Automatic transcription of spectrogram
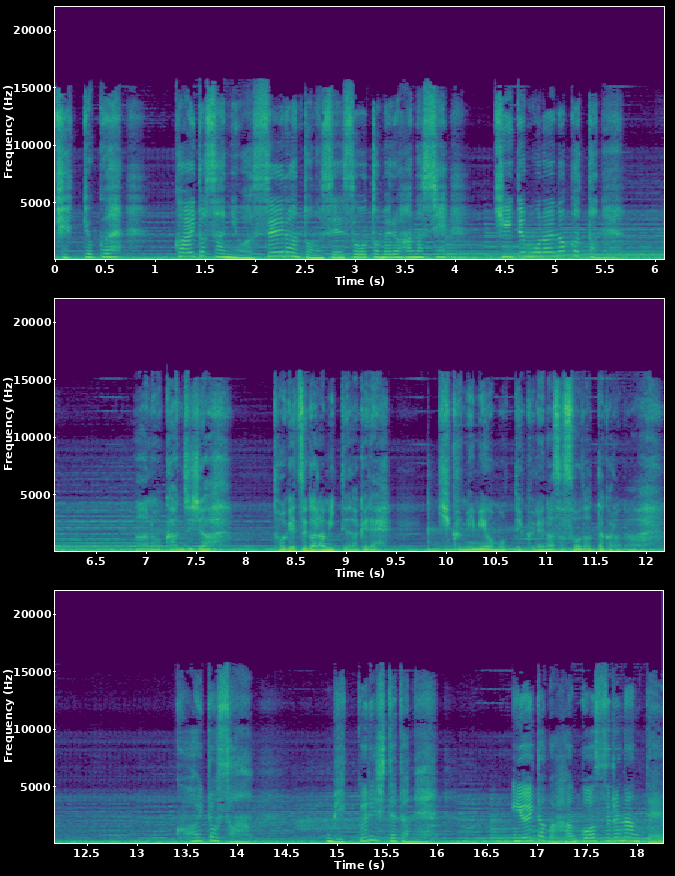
結局カイトさんにはセーランとの戦争を止める話聞いてもらえなかったね。あの感じじゃ渡月絡みってだけで聞く耳を持ってくれなさそうだったからな。カイトさんびっくりしてたね。ユイトが反抗するなんて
